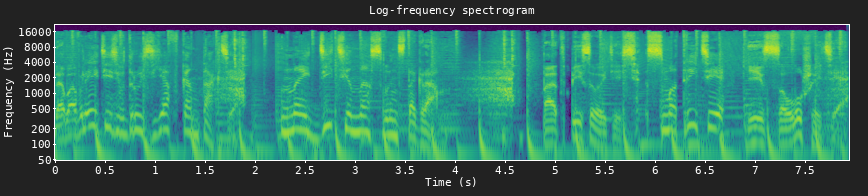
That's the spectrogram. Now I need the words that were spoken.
Добавляйтесь в друзья ВКонтакте. Найдите нас в Инстаграм. Подписывайтесь, смотрите и слушайте.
